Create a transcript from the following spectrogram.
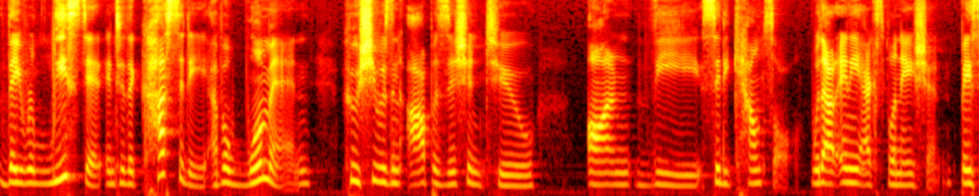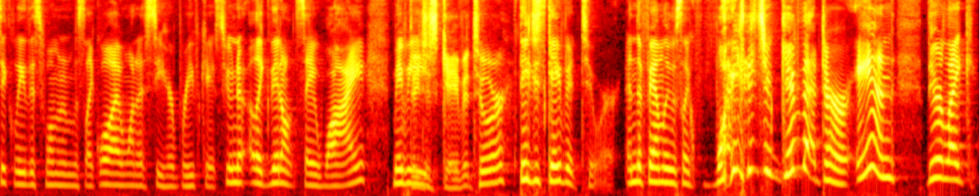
they released it into the custody of a woman who she was in opposition to on the city council without any explanation. Basically, this woman was like, "Well, I want to see her briefcase." Who know? Like they don't say why. Maybe They just gave it to her. they just gave it to her, and the family was like, "Why did you give that to her?" And they're like,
